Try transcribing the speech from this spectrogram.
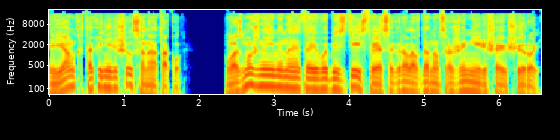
Янг так и не решился на атаку. Возможно, именно это его бездействие сыграло в данном сражении решающую роль.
